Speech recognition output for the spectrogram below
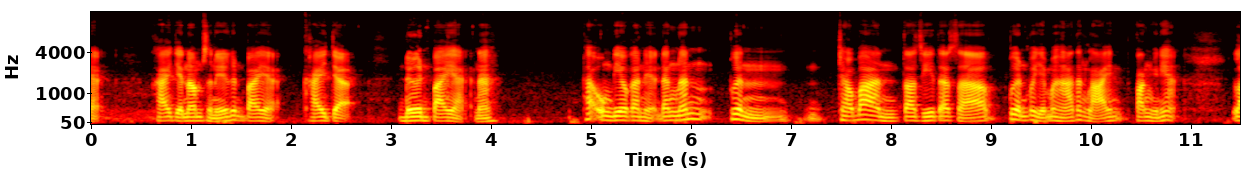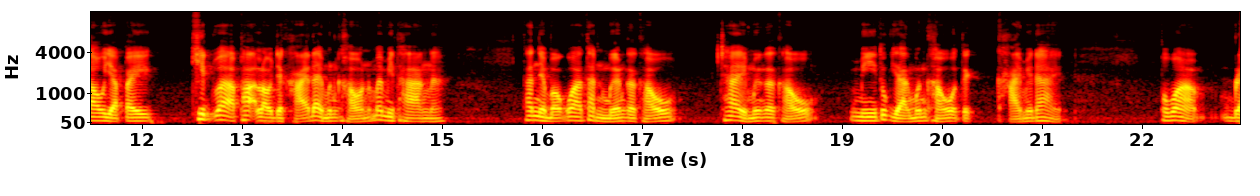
อะใครจะนำเสนอขึ้นไปอะใครจะเดินไปอะนะ พระองค์เดียวกันเนี่ย ดังนั้นเพื่อนชาวบ้านตาสีตาสาเพื่อนผู้ใหญ่มหาทั้งหลายฟังอยู่เนี่ย เราอย่าไปคิดว่าพระเราจะขายได้เหมือนเขานะไม่มีทางนะ ท่านอย่าบอกว่าท่านเหมือนกับเขา ใช่เหมือนกับเขา มีทุกอย่างเหมือนเขาแต่ขายไม่ได้ เพราะว่าแบร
